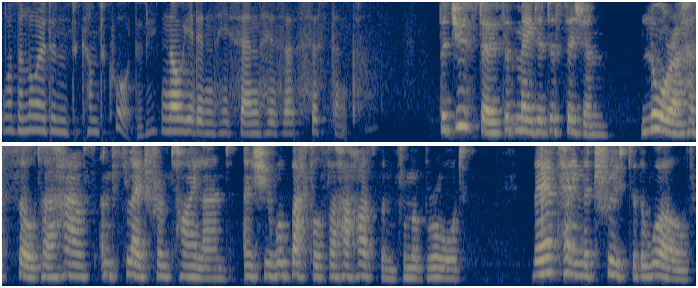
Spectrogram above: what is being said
Well, the lawyer didn't come to court, did he? No, he didn't. He sent his assistant. The Justos have made a decision. Laura has sold her house and fled from Thailand, and she will battle for her husband from abroad. They are telling the truth to the world,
